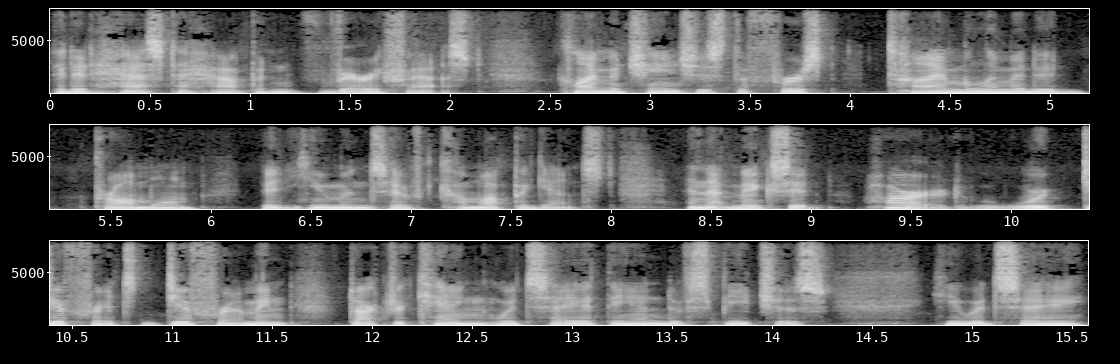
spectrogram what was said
that it has to happen very fast. Climate change is the first time limited problem that humans have come up against. And that makes it hard. We're different. It's different. I mean, Dr. King would say at the end of speeches, he would say,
